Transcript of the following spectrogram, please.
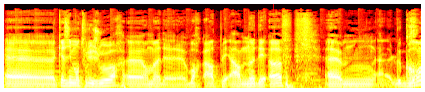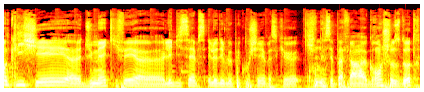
euh, quasiment tous les jours, euh, en mode euh, work hard, play hard, no day off. Le grand cliché du mec qui fait les biceps et le développé couché parce que qui ne sait pas faire grand chose d'autre.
